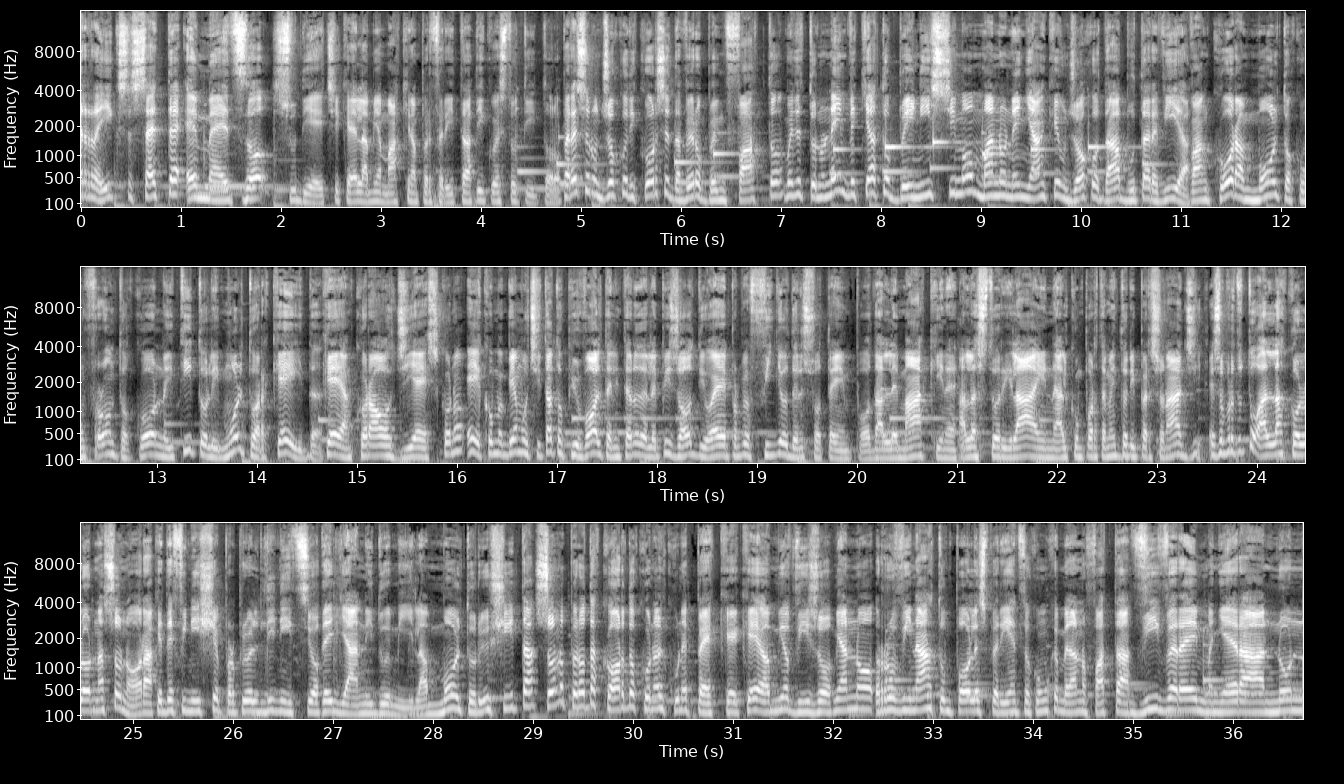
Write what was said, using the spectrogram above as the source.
RX 7 e mezzo su 10 che è la mia macchina preferita di questo titolo. Per essere un gioco di corse davvero ben fatto come detto non è invecchiato benissimo ma non è neanche un gioco da buttare via. Va ancora molto a confronto con i titoli molto arcade che ancora oggi escono e come abbiamo citato più volte all'interno dell'episodio è proprio figlio del suo tempo dalle macchine alla storyline al comportamento di personaggi e soprattutto alla colonna sonora che definisce proprio l'inizio degli anni 2000 molto riuscita. Sono però d'accordo con alcune pecche che a mio avviso mi hanno rovinato un po' l'esperienza o comunque me l'hanno fatta vivere in maniera non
